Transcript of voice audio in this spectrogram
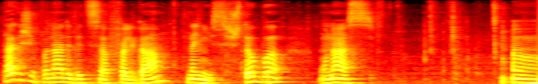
Также понадобится фольга на низ, чтобы у нас э,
